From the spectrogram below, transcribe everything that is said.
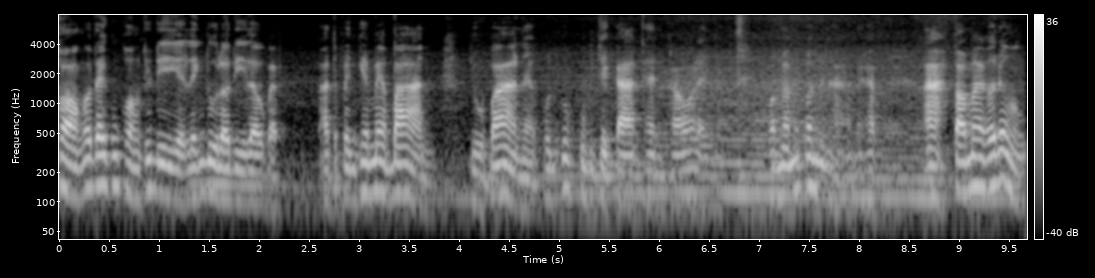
ครองก็ได้คู่ครองที่ดีเลี้ยงดูเราดีเราแบบ อาจจะเป็นแค่แม่บ้านอยู่บ้านเนี่ยคนควบคุมกิจการแทนเขาอะไรเนี่ยความรักไม่ค่อยมีปัญหานะครับ อะต่อมาก็เรื่องของ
